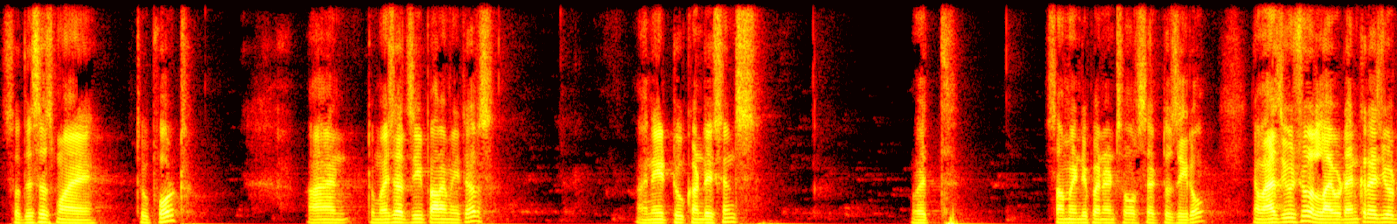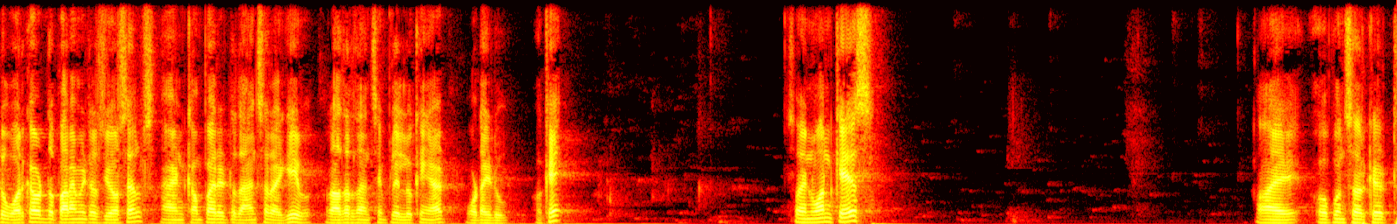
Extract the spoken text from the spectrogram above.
So, this is my 2 port and to measure G parameters I need two conditions with some independent source set to 0. Now, as usual I would encourage you to work out the parameters yourselves and compare it to the answer I give rather than simply looking at what I do. Okay. So, in one case I open circuit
